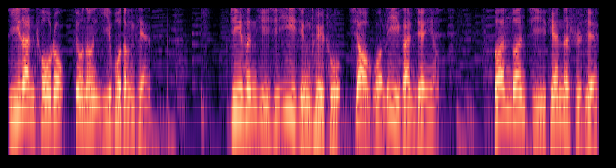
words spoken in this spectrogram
一旦抽中就能一步登天。积分体系一经推出，效果立竿见影。短短几天的时间，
